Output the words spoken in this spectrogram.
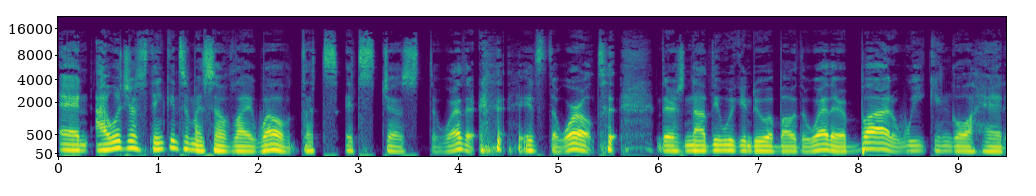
And I was just thinking to myself, like, well, that's it's just the weather, it's the world. There's nothing we can do about the weather, but we can go ahead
